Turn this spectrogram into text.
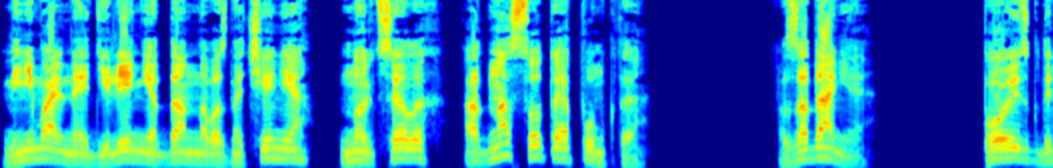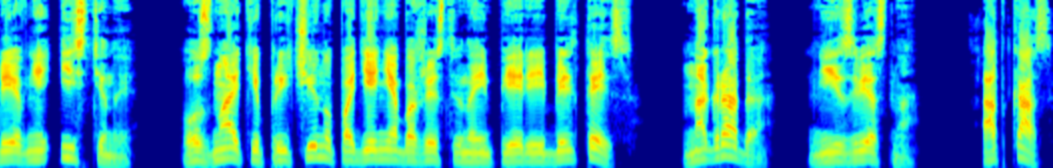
Минимальное деление данного значения 0,1 пункта. Задание. Поиск древней истины. Узнайте причину падения Божественной империи Бельтейс. Награда. Неизвестно. Отказ.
